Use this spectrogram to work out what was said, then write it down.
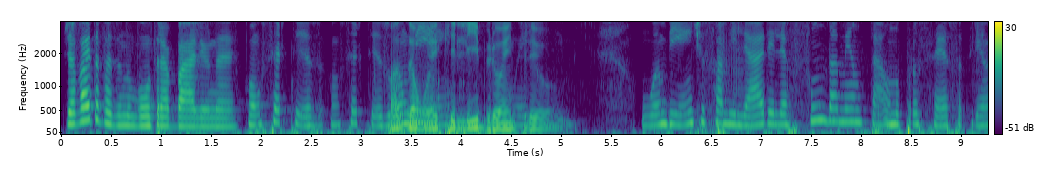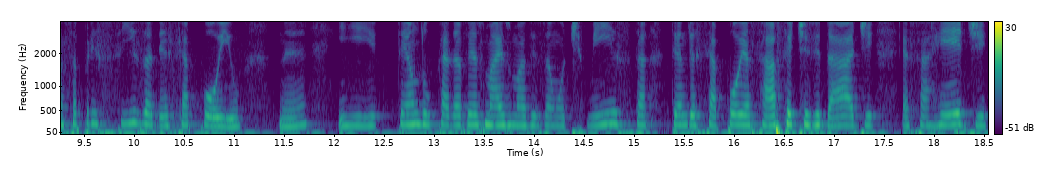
já vai estar tá fazendo um bom trabalho, né? Com certeza, com certeza. Fazer ambiente, um equilíbrio entre um equilíbrio. o o ambiente familiar ele é fundamental no processo. A criança precisa desse apoio né? E tendo cada vez mais uma visão otimista, tendo esse apoio, essa afetividade, essa rede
